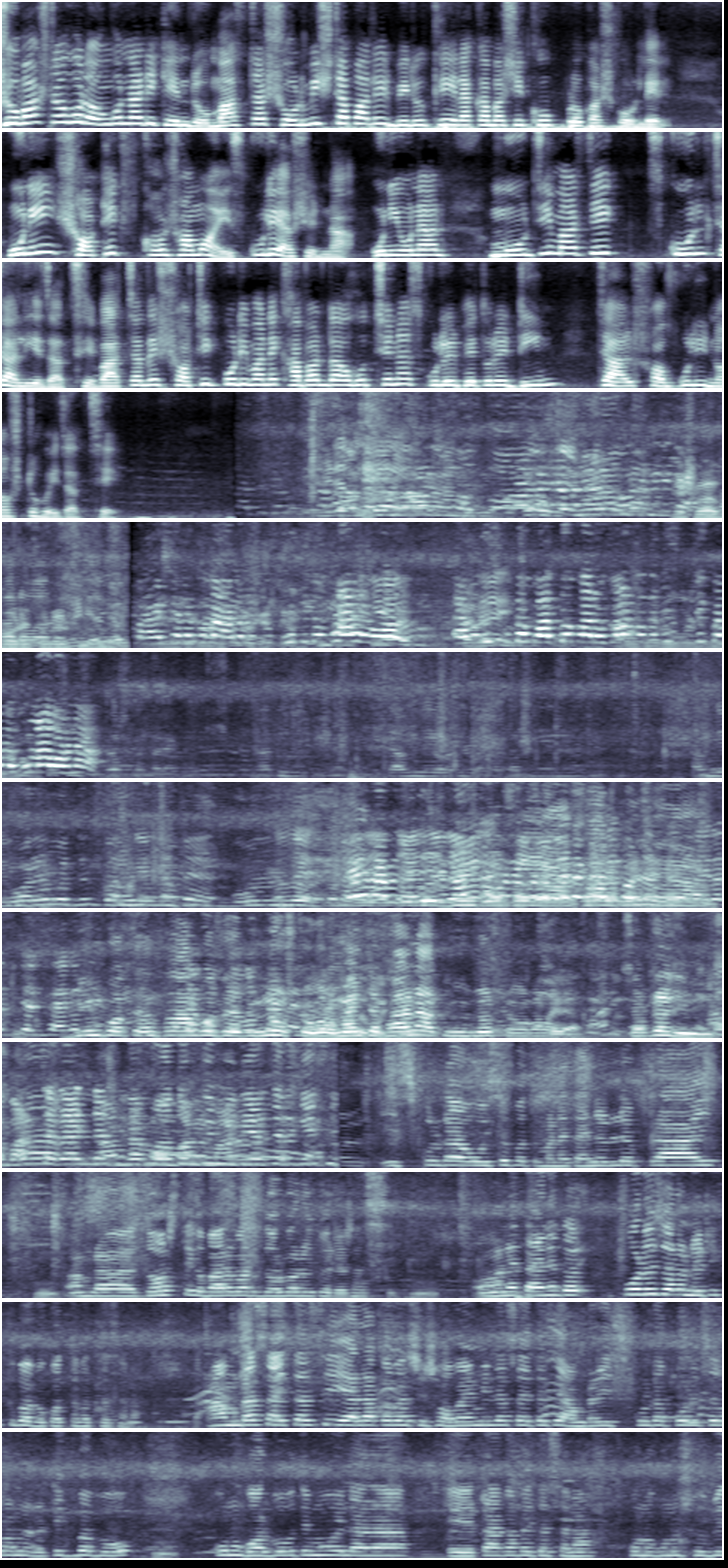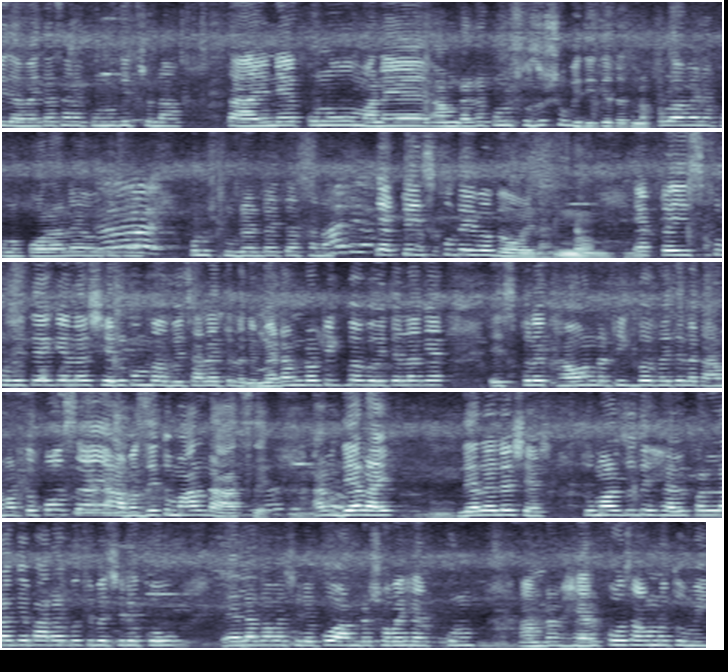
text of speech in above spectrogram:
সুভাষনগর অঙ্গনারী কেন্দ্র মাস্টার শর্মিষ্ঠা পালের বিরুদ্ধে এলাকাবাসী ক্ষোভ প্রকাশ করলেন। উনি সঠিক সময়ে স্কুলে আসেন না। উনি ওনার মর্জি মার্জিক স্কুল চালিয়ে যাচ্ছে। বাচ্চাদের সঠিক পরিমাণে খাবার দেওয়া হচ্ছে না, স্কুলের ভেতরে ডিম, চাল সবগুলি নষ্ট হয়ে যাচ্ছে। না স্কুলটা মানে তাই নিলে প্রায় আমরা দশ থেকে বারো বার দরবার করে আসছি। মানে তাই নিয়ে তো পরিচালনা ঠিকভাবে করতে পারতেছে না। আমরা চাইতেছি এলাকাবাসী সবাই মিলে চাইতেছি আমরা স্কুলটা পরিচালনাটা ঠিকভাবে কোনো গর্ভবতী মহিলারা টাকা পাইতেছে না কোনো কোনো সুবিধা পাইতেছে না কোনো কিছু না তাই নিয়ে কোনো মানে আমরা কোনো সুযোগ সুবিধা দিতেছে না পোলা না কোনো পড়ালেখা হইতেছে না কোনো স্টুডেন্ট হইতেছে না তো একটা স্কুল তো এইভাবে হয় না। একটা স্কুল হইতে গেলে সেরকম ভাবে চালাইতে লাগে ম্যাডামরাও ঠিকভাবে হইতে লাগে স্কুলে খাওয়ানটা ঠিকভাবে হইতে লাগে আমার তো পয়সায় আমার যেহেতু মালটা আছে আমি দেলাই দেলাইলে শেষ। তোমার যদি হেল্পার লাগে পাড়া প্রতিবেশীরে কো এলাকাবাসীরে কো আমরা সবাই হেল্প করুন আমরা হেল্পও চাও না তুমি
